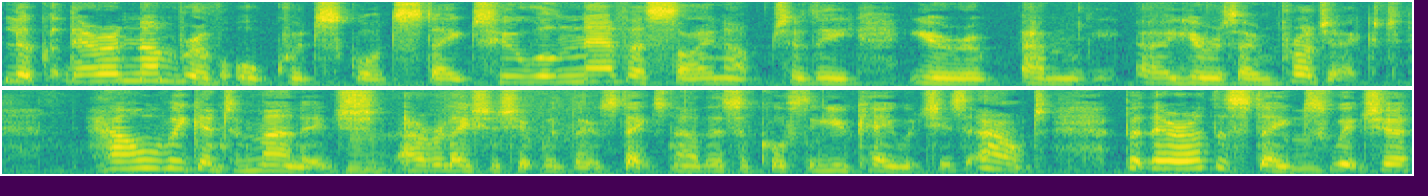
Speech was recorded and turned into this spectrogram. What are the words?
look, there are a number of awkward squad states who will never sign up to the Euro, um, uh, Eurozone project. How are we going to manage Hmm. our relationship with those states? Now, there's, of course, the UK, which is out, but there are other states which are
